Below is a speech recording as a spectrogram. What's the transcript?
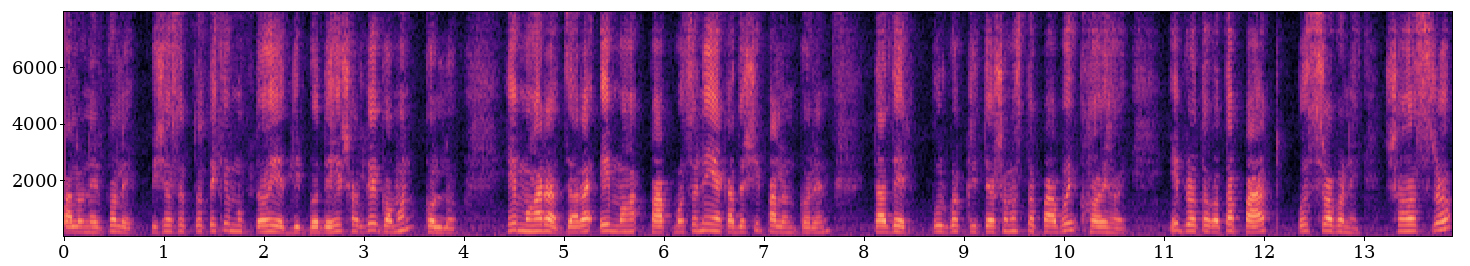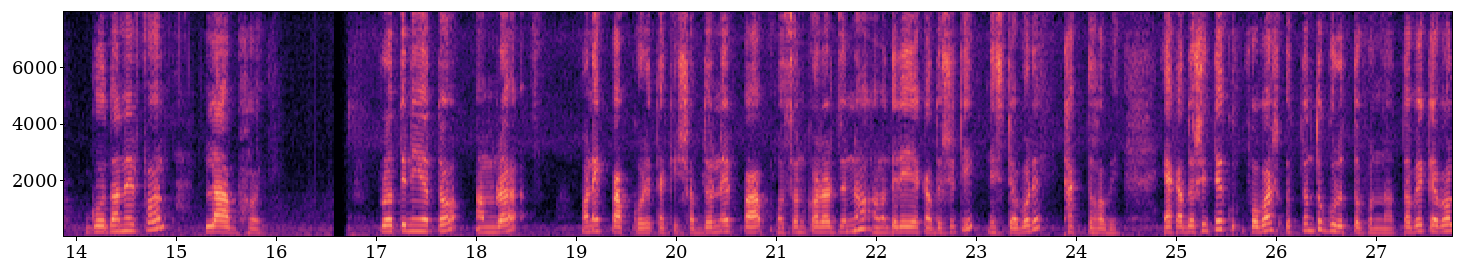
পালনের ফলে পিসাসত্ব থেকে মুক্ত হয়ে দিব্যদেহে স্বর্গে গমন করল। হে মহারাজ, যারা এই মহা, পাপ মোচনী একাদশী পালন করেন তাদের পূর্বকৃত সমস্ত পাপই ক্ষয় হয়। এই ব্রতকথা পাঠ ও শ্রবণে সহস্র গোদানের ফল লাভ হয়। প্রতিনিয়ত আমরা অনেক পাপ করে থাকি। সব ধরনের পাপ মোচন করার জন্য আমাদের এই একাদশীটি নিষ্ঠা ভরে থাকতে হবে। একাদশীতে উপবাস অত্যন্ত গুরুত্বপূর্ণ। তবে কেবল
